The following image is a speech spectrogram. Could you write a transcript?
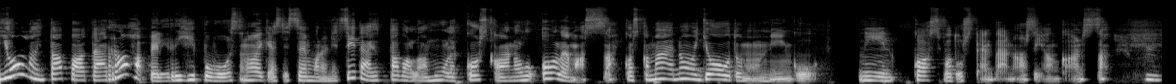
jollain tapaa tämä rahapeliriippuvuus on oikeasti semmoinen, että sitä ei ole tavallaan mulle koskaan ollut olemassa, koska mä en ole joutunut niin kuin niin kasvotusten tämän asian kanssa. Hmm.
